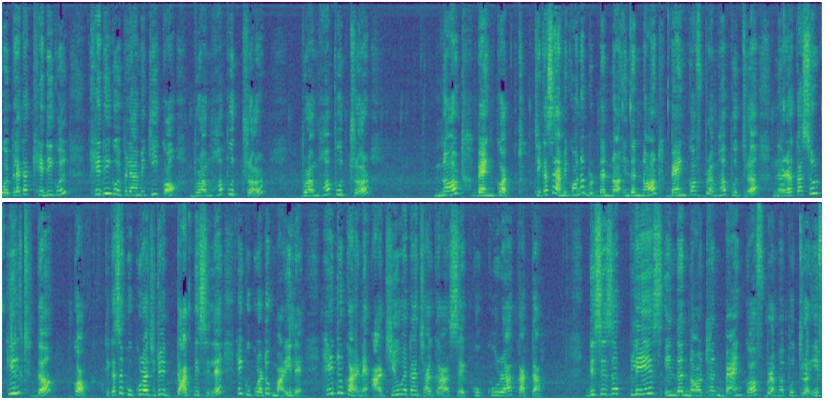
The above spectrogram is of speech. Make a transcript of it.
গৈ পেলাই তাক খেদি গ'ল। খেদি গৈ পেলাই আমি কি কওঁ? ব্ৰহ্মপুত্ৰৰ ব্ৰহ্মপুত্ৰৰ নৰ্থ বেংকত ঠিক আছে? আমি কওঁ ন in the north bank of Brahmaputra Narakasur killed the cock ঠিক আছে? কুকুৰা যিটোৱে ডাক দিছিলে সেই কুকুৰাটোক মাৰিলে। সেইটো কাৰণে আজিও এটা জাগা আছে Kukura Kata. This is a place in the northern bank of Brahmaputra if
